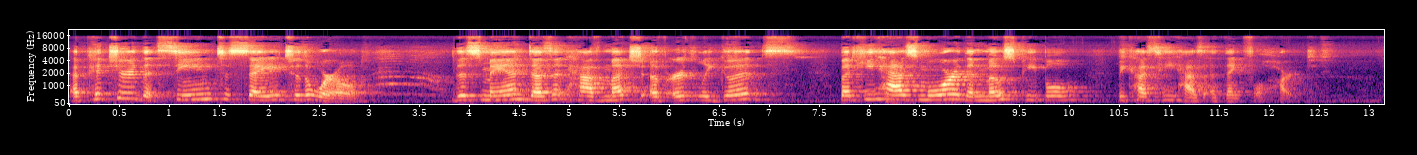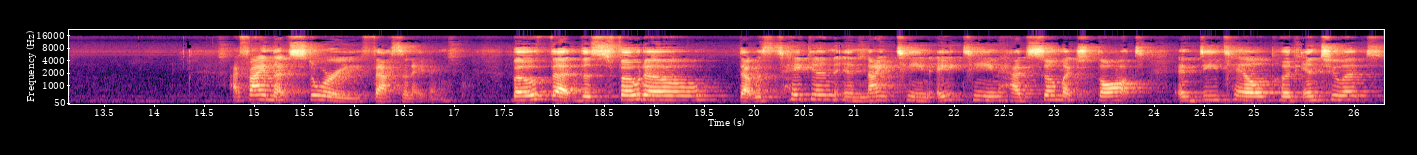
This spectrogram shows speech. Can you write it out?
A picture that seemed to say to the world, This man doesn't have much of earthly goods but he has more than most people because he has a thankful heart. I find that story fascinating. Both that this photo that was taken in 1918 had so much thought and detail put into it,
